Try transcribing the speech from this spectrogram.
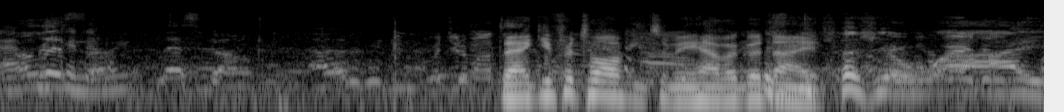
African American. Let's go. Thank you for talking to me. Have a good night. Because you're white.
